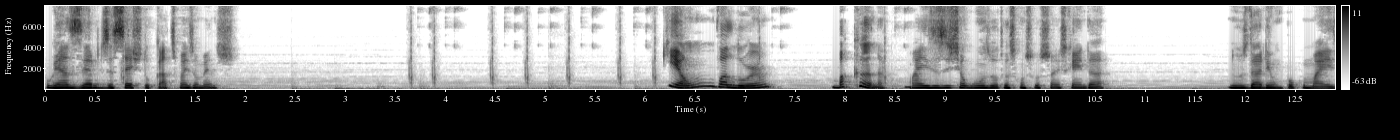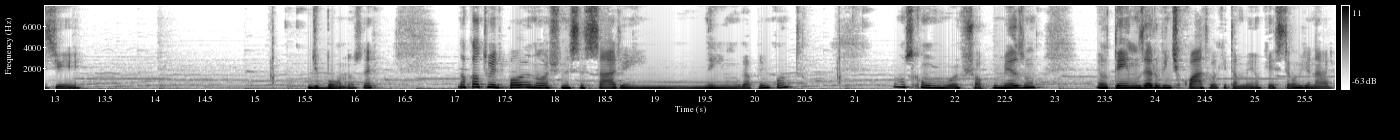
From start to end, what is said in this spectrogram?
vou ganhar 0,17 ducatos, mais ou menos. Que é um valor bacana, mas existem algumas outras construções que ainda nos dariam um pouco mais de de bônus, né? Knockout Trade Power eu não acho necessário em nenhum lugar por enquanto. Vamos com o Workshop mesmo. Eu tenho um 0.24 aqui também, o que é extraordinário.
